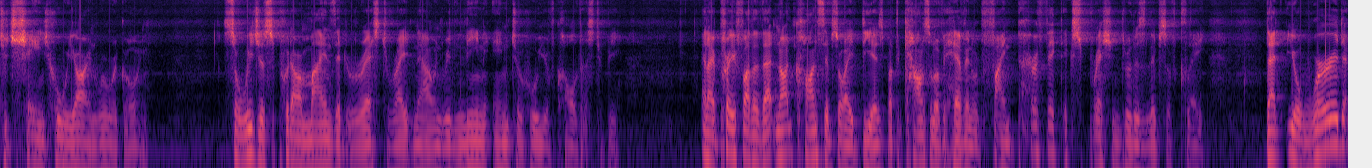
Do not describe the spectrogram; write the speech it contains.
to change who we are and where we're going. So we just put our minds at rest right now and we lean into who you've called us to be. And I pray, Father, that not concepts or ideas, but the counsel of heaven would find perfect expression through these lips of clay. That your word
